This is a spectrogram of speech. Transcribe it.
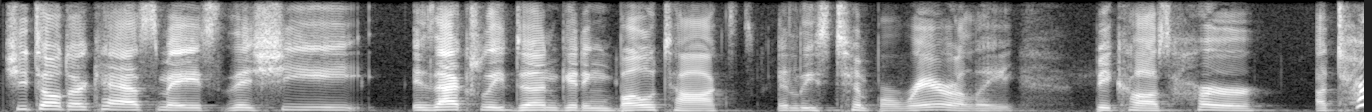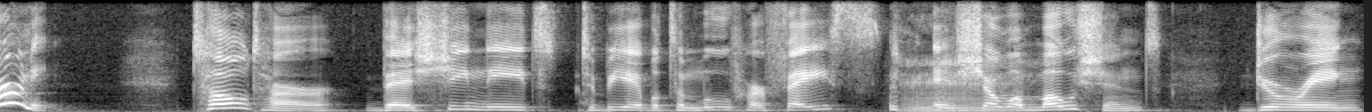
She told her castmates that she is actually done getting Botox, at least temporarily, because her attorney told her that she needs to be able to move her face and show emotions during.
